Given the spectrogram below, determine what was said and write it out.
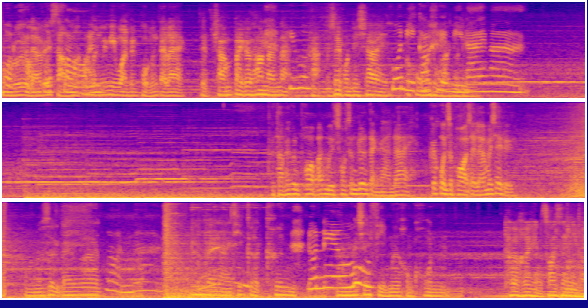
ผบมทรู้อขอยู่งแล้วทด้วยศซ้ำสว่าอนมันไม่มีวันเป็นผมตั้งแต่แรก เจ็บช้ำไปก็เท่านั้นน่ะพี่ว่าหากไม่ใช่คนที่ใช่คู่นี้ก็งเคไถึงวันมีอยู่ได้มาก เธอทำให้คุณพ่อมัดมือชกฉันเรื่องแต่งงานได้ ก็ควรจะพอใจแล้วไม่ใช่หรือ ผมรู้สึกได้ว่าหลอนมากเรื่องร้ายๆที่เกิดขึ้นนูนิวมันไม่ใช่ฝีมือของคน เธอเคยเห็นสร้อยเส้นนี้ไหม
